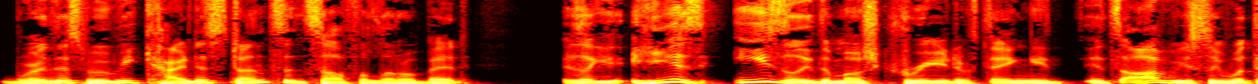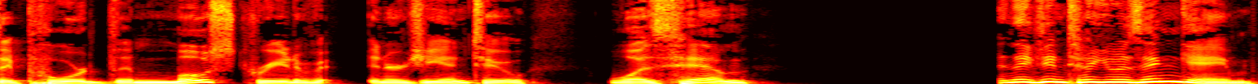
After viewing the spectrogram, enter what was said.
where this movie kind of stunts itself a little bit is like he is easily the most creative thing. It's obviously what they poured the most creative energy into was him, and they didn't tell you his end game.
